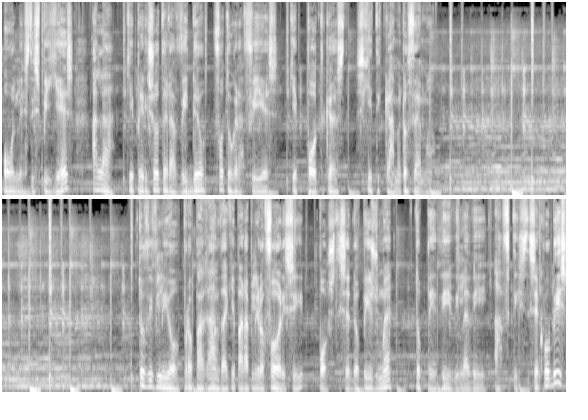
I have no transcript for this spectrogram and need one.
όλες τις πηγές, αλλά και περισσότερα βίντεο, φωτογραφίες και podcast σχετικά με το θέμα. Το βιβλίο «Προπαγάνδα και παραπληροφόρηση», πώς τις εντοπίζουμε, το παιδί δηλαδή αυτής της εκπομπής,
